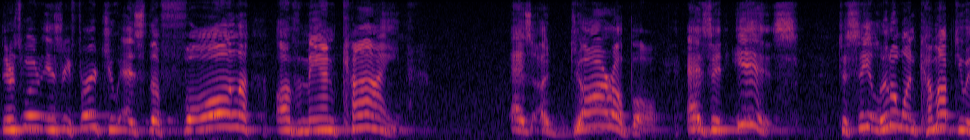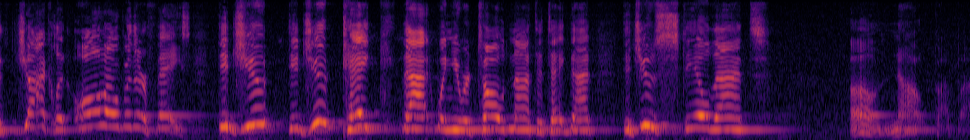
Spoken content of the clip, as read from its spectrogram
There's what is referred to as the fall of mankind. As adorable as it is to see a little one come up to you with chocolate all over their face. Did you did you take that when you were told not to take that? Did you steal that? Oh no, Papa.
